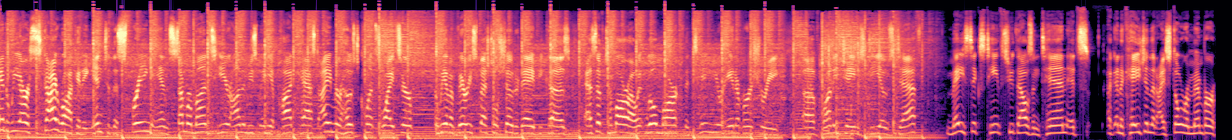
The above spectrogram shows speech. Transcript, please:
And we are skyrocketing into the spring and summer months here on the Music Mania podcast. I am your host, Clint Schweitzer, and we have a very special show today because as of tomorrow, it will mark the 10 year anniversary of Ronnie James Dio's death, May 16th, 2010. It's an occasion that I still remember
